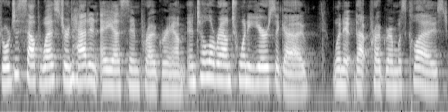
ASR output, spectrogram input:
Georgia Southwestern had an ASN program until around 20 years ago when it, that program was closed.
